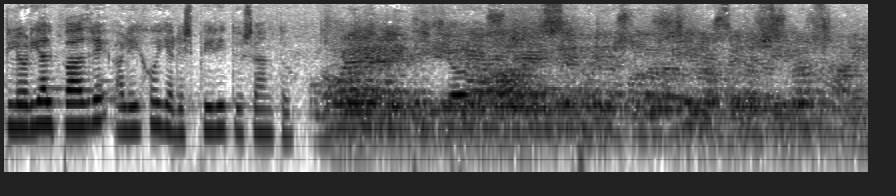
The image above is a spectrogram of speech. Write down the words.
Gloria al Padre, al Hijo y al Espíritu Santo. Amén.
